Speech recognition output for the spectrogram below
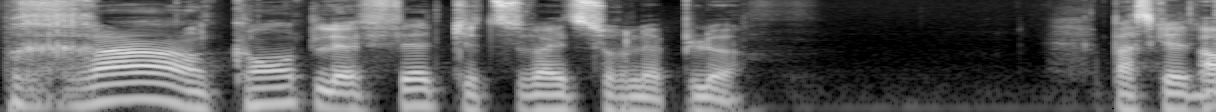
prend en compte le fait que tu vas être sur le plat. Parce que dès Ah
